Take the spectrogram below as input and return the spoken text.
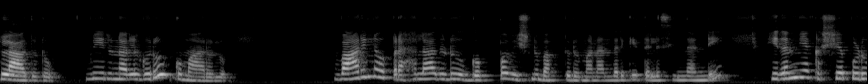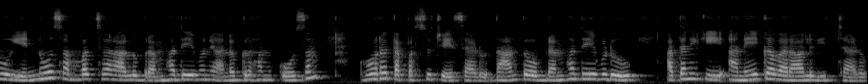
హ్లాదుడు వీరు నలుగురు కుమారులు. వారిలో ప్రహ్లాదుడు గొప్ప విష్ణు భక్తుడు. మనందరికీ తెలిసిందండి హిరణ్యకశ్యపుడు ఎన్నో సంవత్సరాలు బ్రహ్మదేవుని అనుగ్రహం కోసం ఘోర తపస్సు చేశాడు. దాంతో బ్రహ్మదేవుడు అతనికి అనేక వరాలు ఇచ్చాడు.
